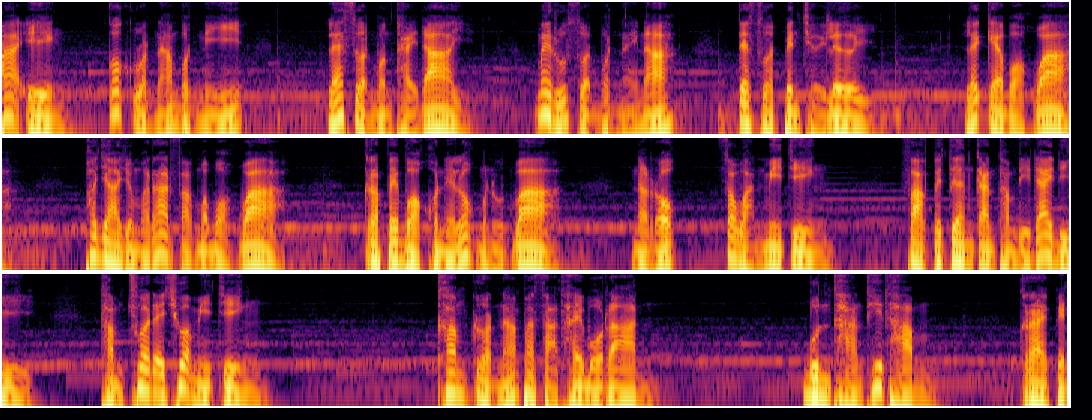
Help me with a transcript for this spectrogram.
ม่าเองก็กรวดน้ำบทนี้ และสวดมนต์ไทยได้ ไม่รู้สวดบทไหนนะ แต่สวดเป็นเฉยเลย และแกบอกว่า พญายมราชฝากมาบอกว่า กลับไปบอกคนในโลกมนุษย์ว่า นรก สวรรค์มีจริง ฝากไปเตือนการทำดีได้ดีทำชั่วได้ชั่วมีจริงคำกรวดน้ำภาษาไทยโบราณ บุญทานที่ทำกลายเป็น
